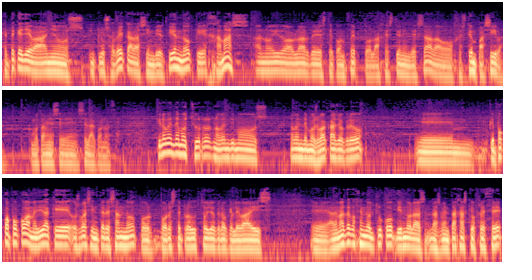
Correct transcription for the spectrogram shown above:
gente que lleva años, incluso décadas invirtiendo, que jamás han oído hablar de este concepto, la gestión indexada o gestión pasiva, como también se, se la conoce. Aquí no vendemos churros, no vendimos, no vendemos vacas, yo creo, eh, que poco a poco, a medida que os vais interesando por, por este producto, yo creo que le vais, eh, además de cogiendo el truco, viendo las, las ventajas que ofrece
